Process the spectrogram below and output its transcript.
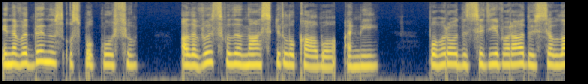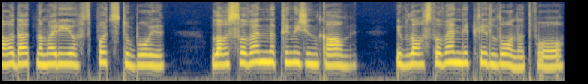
і не веди нас у спокусу, але визволи нас від лукавого. Амінь. Богородице Діво, радуйся, благодатна Марія, Господь з тобою, благословенна ти між жінками, і благословенний плід лона Твого,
